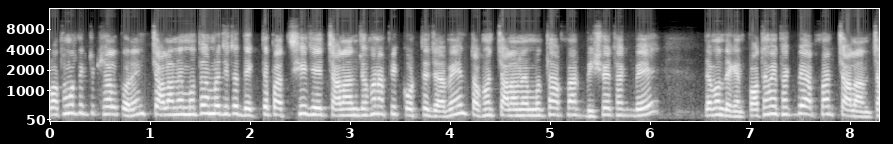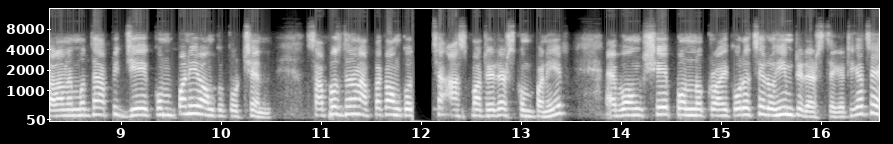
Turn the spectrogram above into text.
প্রথমত একটু খেয়াল করেন, চালানের মধ্যে আমরা যেটা দেখতে পাচ্ছি যে চালান যখন আপনি করতে যাবেন, তখন চালানের মধ্যে আপনার বিষয় থাকবে যেমন দেখেন, প্রথমে থাকবে আপনার চালান। চালানের মধ্যে আপনি যে কোম্পানির অঙ্ক করছেন সাপোজ ধরেন আপনাকে অঙ্ক হচ্ছে আসমা ট্রেডার্স কোম্পানির, এবং সে পণ্য ক্রয় করেছে রহিম ট্রেডার্স থেকে, ঠিক আছে?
